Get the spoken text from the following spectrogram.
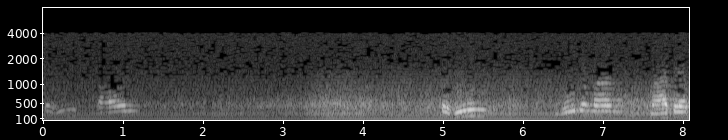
صحیح قول۔ صحیح بودمان معذرت۔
